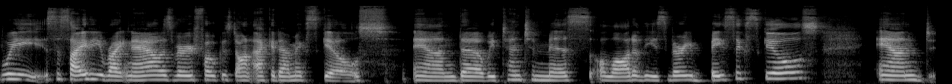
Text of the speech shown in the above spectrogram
we society right now is very focused on academic skills and uh, we tend to miss a lot of these very basic skills and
